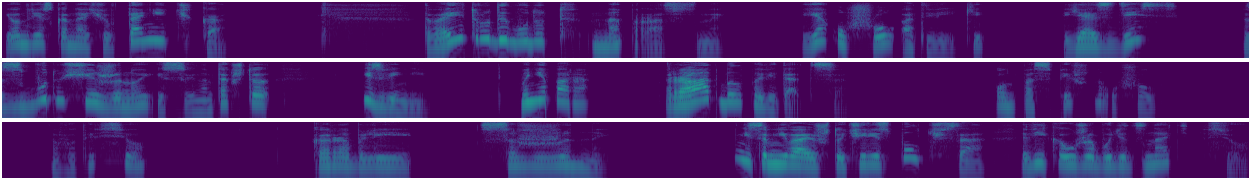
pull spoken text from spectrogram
И он резко начал. — Танечка, твои труды будут напрасны. Я ушел от Вики, я здесь с будущей женой и сыном, так что извини, мне пора. Рад был повидаться. Он поспешно ушел. Вот и все. Корабли сожжены. Не сомневаюсь, что через полчаса Вика уже будет знать все.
